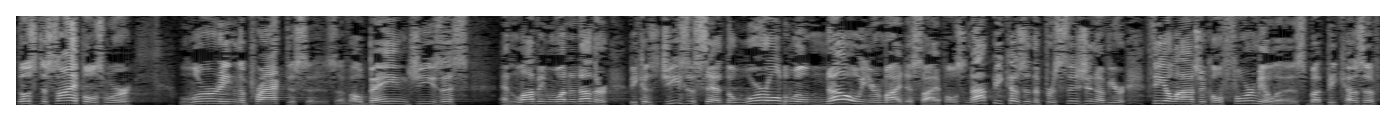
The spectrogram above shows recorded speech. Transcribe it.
those disciples were learning the practices of obeying Jesus and loving one another because Jesus said the world will know you're my disciples not because of the precision of your theological formulas but because of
